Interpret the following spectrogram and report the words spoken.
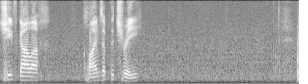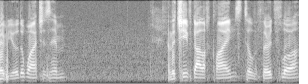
chief galach climbs up the tree. Rabbi Yehuda watches him. And the chief galach climbs till the third floor.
